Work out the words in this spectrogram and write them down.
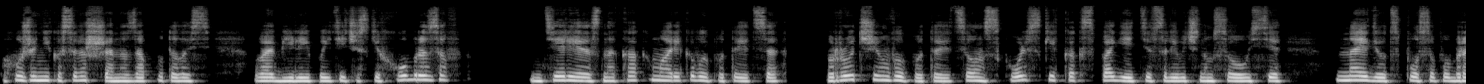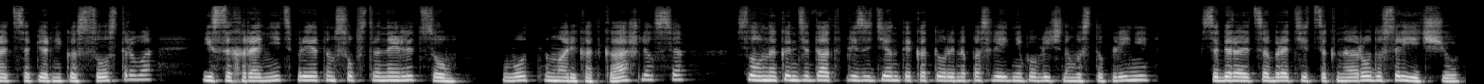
Похоже, Ника совершенно запуталась в обилии поэтических образов, Интересно, как Марик выпутается. Впрочем, выпутается он скользкий, как спагетти в сливочном соусе. Найдет способ убрать соперника с острова и сохранить при этом собственное лицо. Вот Марик откашлялся, словно кандидат в президенты, который на последнем публичном выступлении собирается обратиться к народу с речью,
